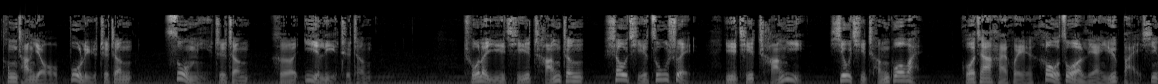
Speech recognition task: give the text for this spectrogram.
通常有步履之争、粟米之争和役力之争。除了以其长征收其租税，以其长役修其城郭外，国家还会厚作敛于百姓，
